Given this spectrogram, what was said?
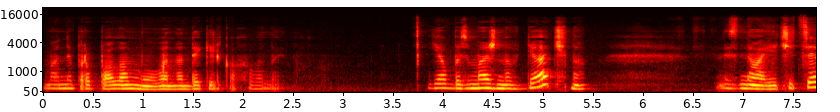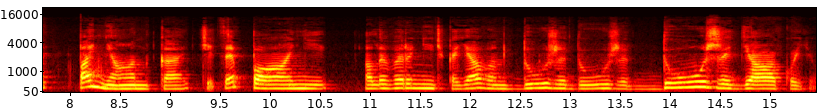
в мене пропала мова на декілька хвилин. Я безмежно вдячна. Не знаю, чи це панянка, чи це пані. Але, Веронічка, я вам дуже-дуже, дуже дякую.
